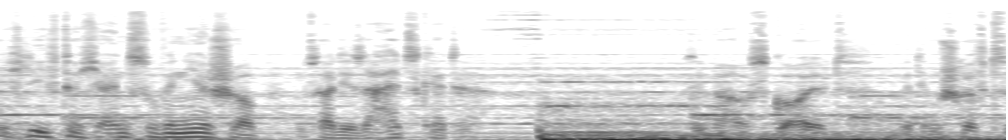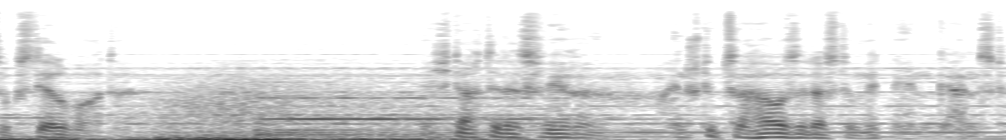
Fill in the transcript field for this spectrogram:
Ich lief durch einen Souvenirshop und sah diese Halskette. Sie war aus Gold mit dem Schriftzug Stillwater. Ich dachte, das wäre ein Stück zu Hause, das du mitnehmen kannst.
